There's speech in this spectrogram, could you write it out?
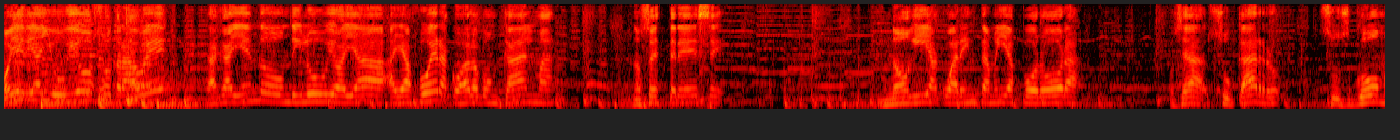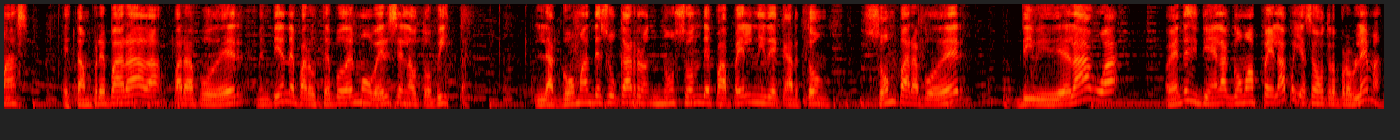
Hoy es día lluvioso otra vez. Está cayendo un diluvio allá, allá afuera. Cójalo con calma. No se estrese. No guía 40 millas por hora. O sea, su carro, sus gomas están preparadas para poder, ¿me entiende? Para usted poder moverse en la autopista. Las gomas de su carro no son de papel ni de cartón. Son para poder dividir el agua. Obviamente, si tiene las gomas peladas, pues ya ese es otro problema.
